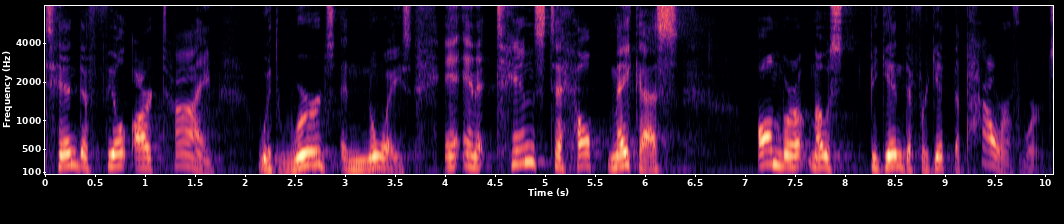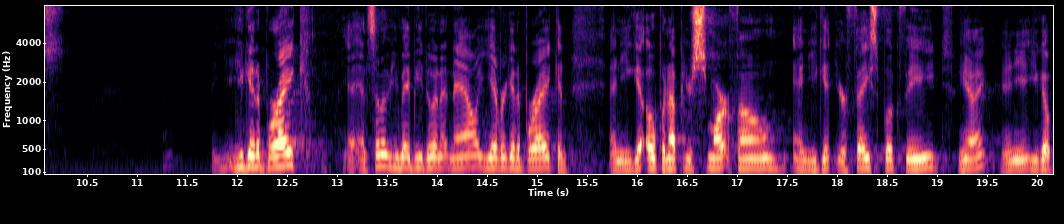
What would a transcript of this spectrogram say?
tend to fill our time with words and noise. And, and it tends to help make us almost begin to forget the power of words. You get a break, and some of you may be doing it now. You ever get a break and, and you get, open up your smartphone and you get your Facebook feed, right? And you, you go,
